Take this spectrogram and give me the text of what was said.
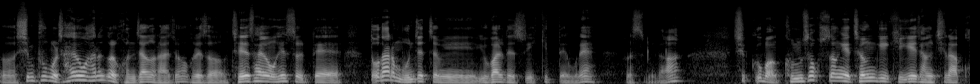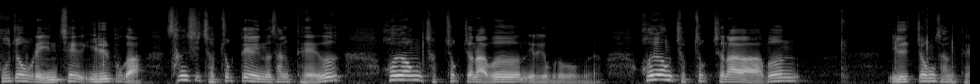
어, 신품을 사용하는 걸 권장을 하죠. 그래서 재사용했을 때 또 다른 문제점이 유발될 수 있기 때문에 그렇습니다. 19번 금속성의 전기 기계 장치나 구조물의 인체의 일부가 상시 접촉되어 있는 상태의 허용 접촉 전압은 이렇게 물어본 거예요. 허용 접촉 전압은 일종 상태,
